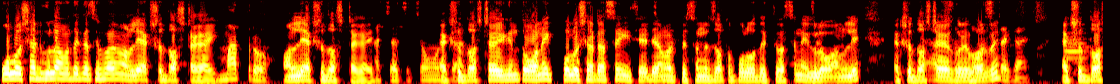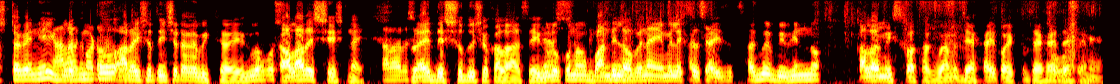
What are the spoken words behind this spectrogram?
পোলো শার্টগুলো আমাদের কাছে পাবেন অনলি একশো দশ টাকায়। মাত্র? অনলি একশো দশ টাকায়। আচ্ছা আচ্ছা চমৎকার। দশ টাকায় কিন্তু অনেক পোলো শার্ট আছে। এই সাইডে আমার পেছনে যত পোলো দেখতে পাচ্ছেন এগুলো অনলি একশো দশ টাকা করে 110 পড়বে। টাকায়। একশো দশ টাকায় নিয়ে এগুলো কিন্তু কটা হবে? আড়াইশো তিনশো টাকা বিক্রি হয়। এগুলো কালার কালারের শেষ নাই। প্রায় দেড়শো দুইশো কালার আছে। এগুলো 150 কোনো বান্ডিল হবে না এম এল এক্সেল আচ্ছা। সাইজ থাকবে বিভিন্ন কালার মিক্স করা থাকবে। আমি দেখাই কয়েকটা দেখাই দেখেন। হ্যাঁ।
